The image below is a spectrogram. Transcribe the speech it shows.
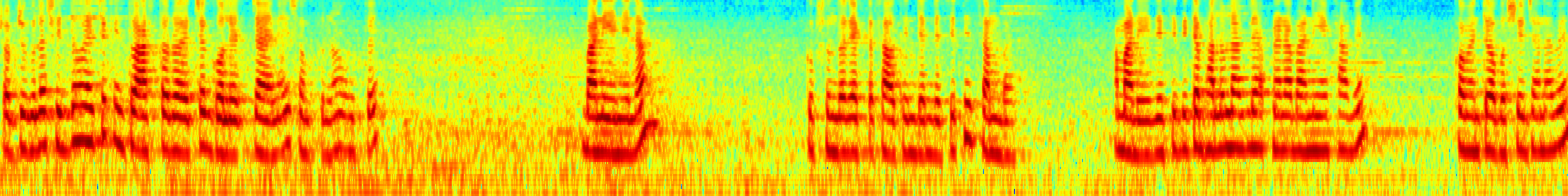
সবজিগুলো সিদ্ধ হয়েছে, কিন্তু আস্ত রয়েছে, গলে যায় নাই সম্পূর্ণ রূপে বানিয়ে নিলাম। খুব সুন্দর একটা সাউথ ইন্ডিয়ান রেসিপি, সাম্বার। আমার এই রেসিপিটা ভালো লাগলে আপনারা বানিয়ে খাবেন। কমেন্টে অবশ্যই জানাবেন।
